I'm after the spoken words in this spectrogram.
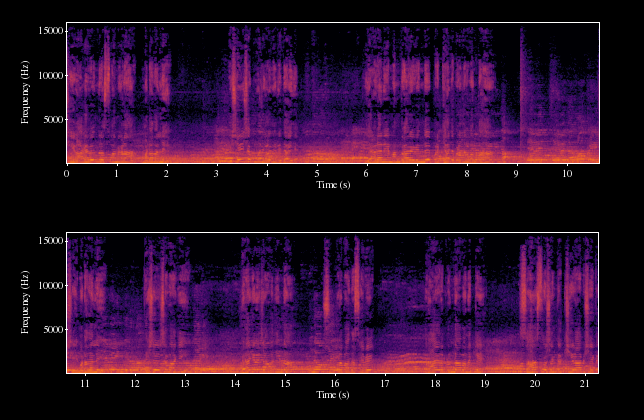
ಶ್ರೀ ರಾಘವೇಂದ್ರ ಸ್ವಾಮಿಗಳ ಮಠದಲ್ಲಿ ವಿಶೇಷ ಪೂಜೆಗಳು ನಡೀತಾ ಇದೆ. ಎರಡನೇ ಮಂತ್ರಾಲಯವೆಂದೇ ಪ್ರಖ್ಯಾತಿ ಪಡೆದಿರುವಂತಹ ಶ್ರೀ ಮಠದಲ್ಲಿ ವಿಶೇಷವಾಗಿ ಬೆಳಗಿನ ಜಾವದಿಂದ ಸುಪ್ರಭಾತ ಸೇವೆ, ರಾಯರ ಬೃಂದಾವನಕ್ಕೆ ಸಹಸ್ರಶಂಕ ಕ್ಷೀರಾಭಿಷೇಕ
